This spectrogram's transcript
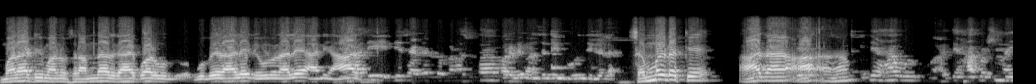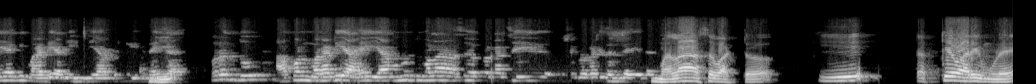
मराठी माणूस रामदास गायकवाड उभ- राहिले निवडून आले आणि आज शंभर टक्के. आज हा हा प्रश्न नाही आहे की मराठी आणि हिंदी परंतु आपण मराठी आहे या म्हणून तुम्हाला असं प्रकारचे अशा प्रकारचे येतात? मला असं वाटतं की टक्केवारीमुळे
